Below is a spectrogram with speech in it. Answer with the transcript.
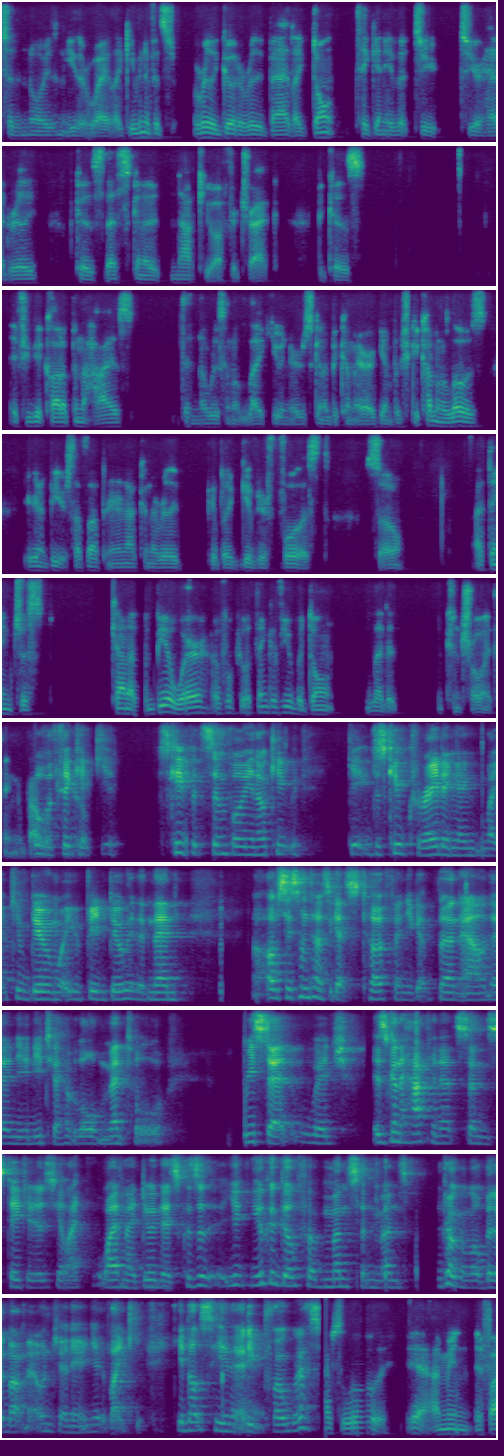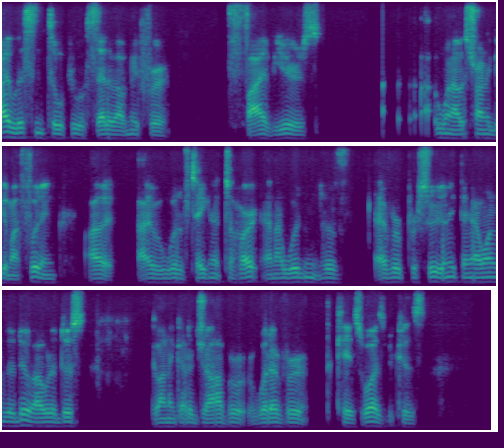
to the noise in either way. Like, even if it's really good or really bad, like, don't take any of it to to your head really, because that's gonna knock you off your track. Because if you get caught up in the highs, then nobody's gonna like you, and you're just gonna become arrogant. But if you get caught in the lows, you're gonna beat yourself up, and you're not gonna really be able to give your fullest. So, I think just kind of be aware of what people think of you, but don't let it control anything about what you do. it. Just keep it simple, you know. Keep, keep just keep creating and like keep doing what you've been doing, and then uh, obviously sometimes it gets tough and you get burnt out, and you need to have a little mental reset, which is going to happen at certain stages. You're like, why am I doing this? Because you you could go for months and months. I'm talking a little bit about my own journey, and you're like, you're not seeing any progress. Absolutely. Yeah. I mean, if I listened to what people said about me for five years uh, when I was trying to get my footing, I I would have taken it to heart and I wouldn't have ever pursued anything I wanted to do. I would have just gone and got a job or whatever the case was because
